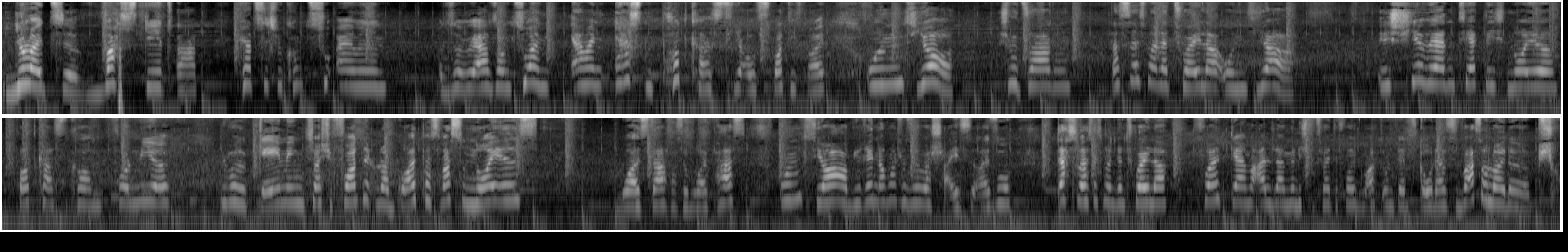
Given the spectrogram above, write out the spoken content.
Jo Leute, was geht ab? Herzlich willkommen zu einem, also wir sagen zu einem, ja, meinen ersten Podcast hier auf Spotify. Und ja, ich würde sagen, das ist erstmal der Trailer und ja, ich, hier werden täglich neue Podcasts kommen von mir über Gaming, zum Beispiel Fortnite oder Brawl Pass, was so neu ist. Brawl Stars, also Brawl Pass. Und ja, wir reden auch manchmal so über Scheiße. Also, das war's erstmal mit dem Trailer. Folgt gerne mal alle, damit ich die zweite Folge mache. Und let's go, das war's so, Leute. Pschuh.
